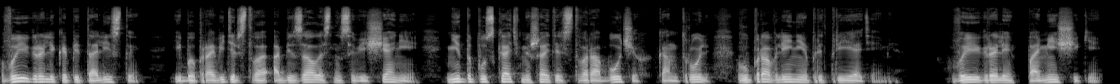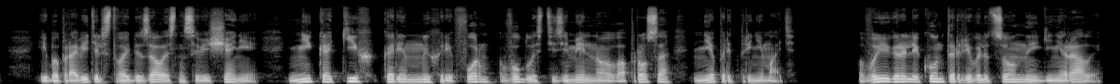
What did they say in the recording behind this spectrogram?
Выиграли капиталисты, ибо правительство обязалось на совещании не допускать вмешательства рабочих, контроль в управление предприятиями. Выиграли помещики, ибо правительство обязалось на совещании никаких коренных реформ в области земельного вопроса не предпринимать. Выиграли контрреволюционные генералы,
